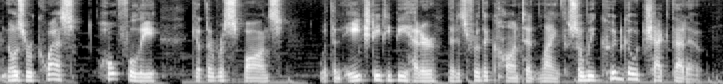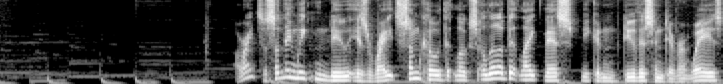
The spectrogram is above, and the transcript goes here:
Those requests hopefully get the response with an HTTP header that is for the content length. So we could go check that out. All right, so something we can do is write some code that looks a little bit like this. You can do this in different ways,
